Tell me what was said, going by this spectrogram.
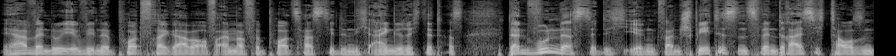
Ja, wenn du irgendwie eine Portfreigabe auf einmal für Ports hast, die du nicht eingerichtet hast, dann wunderst du dich irgendwann. Spätestens, wenn 30.000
